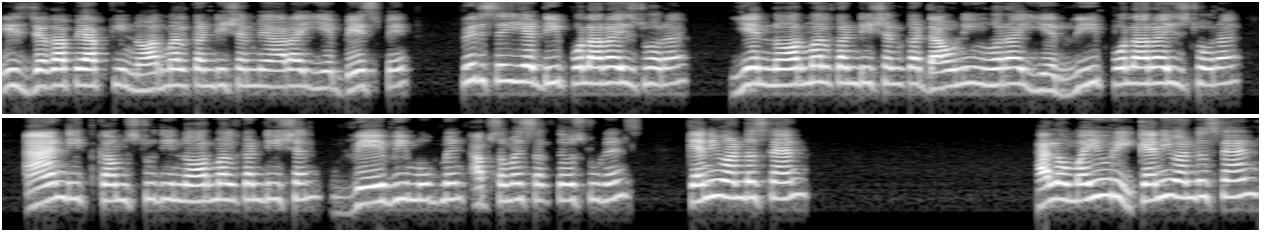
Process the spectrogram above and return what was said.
इस जगह पे आपकी नॉर्मल कंडीशन में आ रहा है। ये बेस पे। फिर से ये डिपोलराइज हो रहा है। ये नॉर्मल कंडीशन का डाउनिंग हो रहा है ये रिपोलराइज हो रहा है and it comes to the normal condition wavy movement आप समझ सकते हो students can you understand Hello, Mayuri can you understand.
